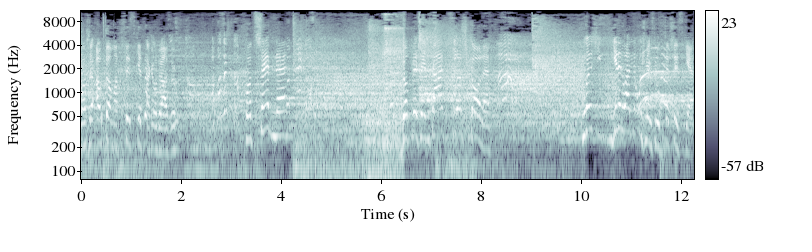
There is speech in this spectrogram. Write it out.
Może automat, wszystkie tak od razu. A po co to? Potrzebne do prezentacji o szkole. Ci jeden ładny uśmiech zróbcie wszystkie.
